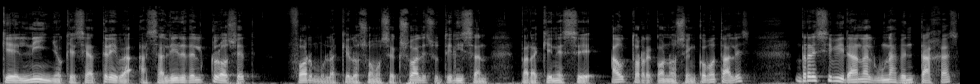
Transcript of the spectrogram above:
que el niño que se atreva a salir del closet fórmula que los homosexuales utilizan para quienes se autorreconocen como tales, recibirán algunas ventajas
